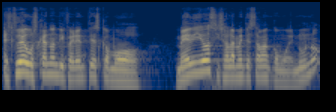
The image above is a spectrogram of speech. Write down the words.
estuve buscando en diferentes como medios y solamente estaban como en uno.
